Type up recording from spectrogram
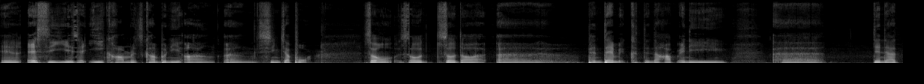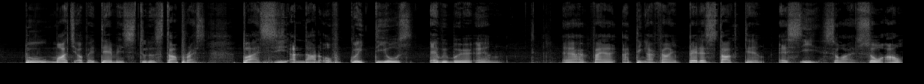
And SE is an e-commerce company on, on Singapore. So so so the uh, pandemic did not have any uh, did not do much of a damage to the stock price but I see a lot of great deals everywhere and and I find I think I found a better stock than SE so I sold out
